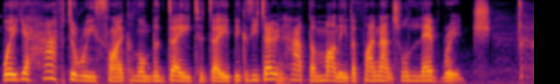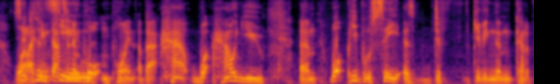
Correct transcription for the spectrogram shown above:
where you have to recycle on the day to day because you don't have the money, the financial leverage well, I think that's an important point about how what how you um, what people see as def- giving them kind of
